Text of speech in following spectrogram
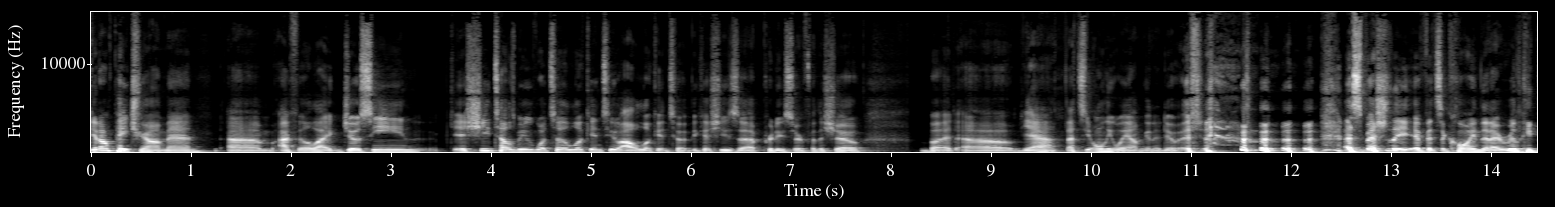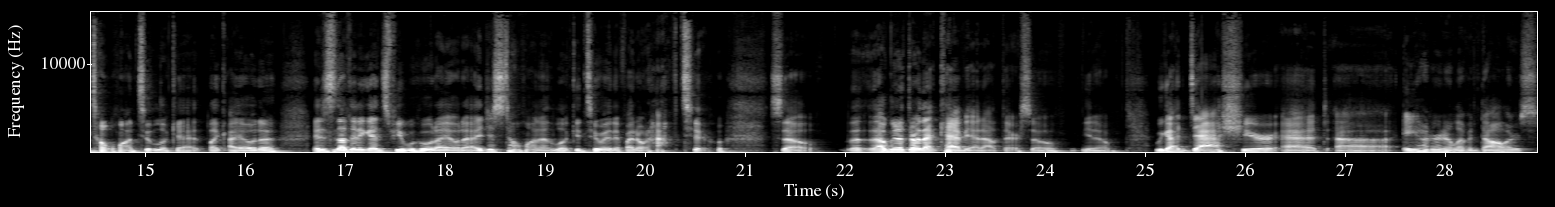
get on Patreon, man. Um, I feel like Josine, if she tells me what to look into, I'll look into it because she's a producer for the show. But uh, yeah, that's the only way I'm going to do it. Especially if it's a coin that I really don't want to look at, like IOTA. And it's nothing against people who own IOTA. I just don't want to look into it if I don't have to. So I'm going to throw that caveat out there. So, you know, we got Dash here at uh, $811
